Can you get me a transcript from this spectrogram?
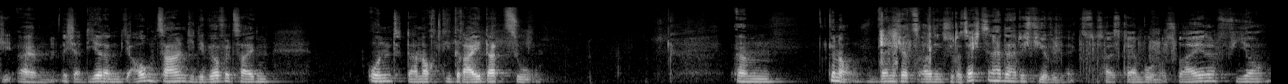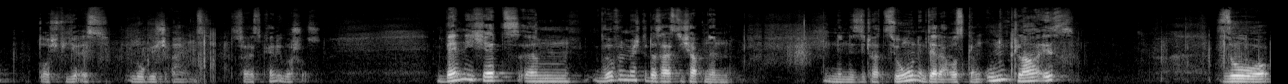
die, ähm, ich addiere dann die Augenzahlen, die die Würfel zeigen, und dann noch die 3 dazu. Ähm, Genau, wenn ich jetzt allerdings wieder 16 hätte, hätte ich 4 wie 6. Das heißt kein Bonus, weil 4 durch 4 ist logisch 1. Das heißt kein Überschuss. Wenn ich jetzt ähm, würfeln möchte, das heißt ich habe einen, eine Situation, in der der Ausgang unklar ist, so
